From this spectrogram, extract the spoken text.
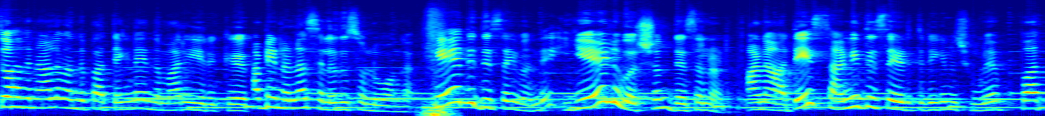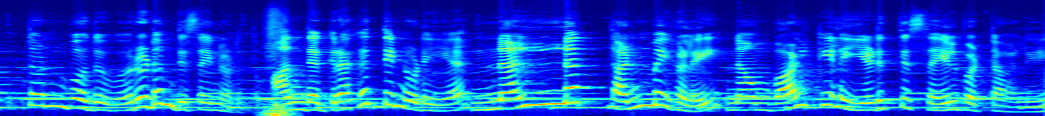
ஸோ அதனால வந்து பாத்தீங்கன்னா இந்த மாதிரி இருக்கு அப்படின்னு எல்லாம் சிலது சொல்லுவாங்க. கேது திசை வந்து ஏழு வருஷம் திசை நடத்தும். ஆனா அதே சனி திசை எடுத்துட்டீங்கன்னு வச்சுக்கோங்களேன் பத்தொன்பது வருடம் திசை நடத்தும். அந்த கிரகத்தினுடைய நல்ல தன்மைகளை நாம் வாழ்க்கையில எடுத்து செயல்பட்டாலே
